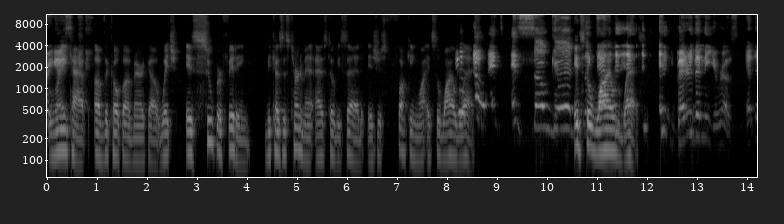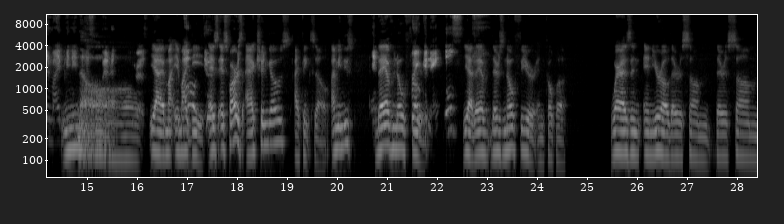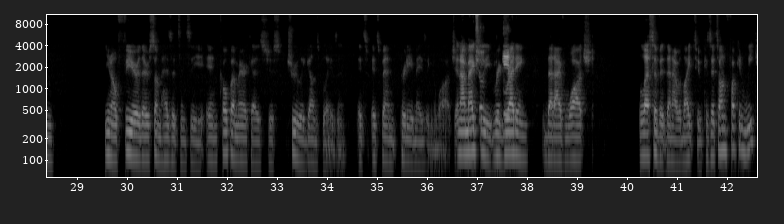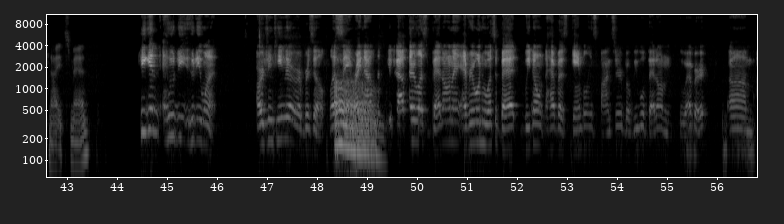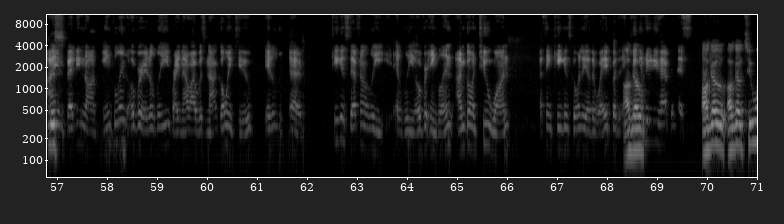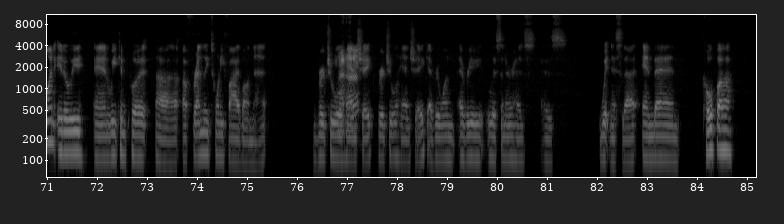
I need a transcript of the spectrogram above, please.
right, recap of the Copa America, which is super fitting because this tournament, as Toby said, is just fucking wild. It's the Wild West. No, it's, it's so good. It's like the Wild West. It's, it's, better than the Euros, in my opinion. No. Yeah, it might. It might oh, be. Dude. As as far as action goes, I think so. I mean, these and they have no fear. Broken ankles. Yeah, they have. There's no fear in Copa. Whereas in, in Euro there is some there is some you know, fear, there's some hesitancy. In Copa America, it's just truly guns blazing. It's it's been pretty amazing to watch, and I'm actually regretting that I've watched less of it than I would like to because it's on fucking weeknights, man. Keegan, who do you, who do you want? Argentina or Brazil? Let's oh. see. Right now, oh. let's get it out there. Let's bet on it. Everyone who wants to bet, we don't have a gambling sponsor, but we will bet on whoever. Um, this... I am betting on England over Italy right now. I was not going to. Italy, uh, Keegan's definitely Italy over England. I'm going two one. I think Keegan's going the other way, but I'll Keegan, go, who do you have for this? I'll go. I'll go two one Italy, and we can put uh, a friendly twenty five on that. Virtual uh-huh. handshake, virtual handshake. Everyone, every listener has has witnessed that, and then Copa.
